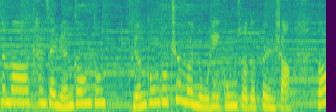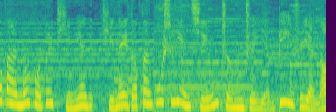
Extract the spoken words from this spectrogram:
那么，看在员工都员工都这么努力工作的份上，老板能否对体内体内的办公室恋情睁一只眼闭一只眼呢？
